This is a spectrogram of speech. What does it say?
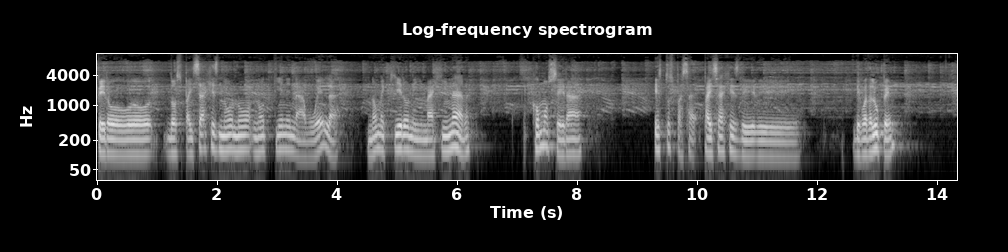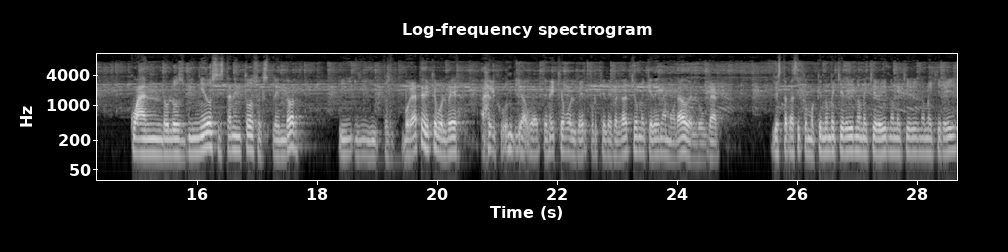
Pero los paisajes no, no, no tienen abuela no me quiero ni imaginar cómo será estos paisajes de, de, Guadalupe cuando los viñedos están en todo su esplendor. Y, pues voy a tener que volver, algún día voy a tener que volver porque de verdad yo me quedé enamorado del lugar. Yo estaba así como que no me quiero ir, no me quiero ir, no me quiero ir, no me quiero ir.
